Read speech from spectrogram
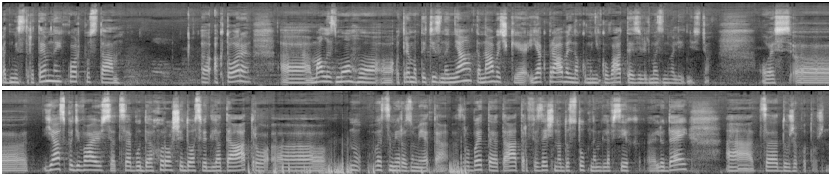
адміністративний корпус та е, актори мали змогу отримати ті знання та навички, як правильно комунікувати з людьми з інвалідністю. Ось е, я сподіваюся, це буде хороший досвід для театру. Е, ну, ви самі розумієте, зробити театр фізично доступним для всіх е, людей е, це дуже потужно.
